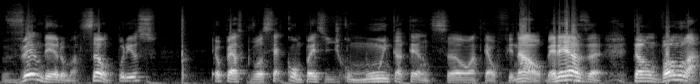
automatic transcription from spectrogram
vender uma ação. Por isso, eu peço que você acompanhe esse vídeo com muita atenção até o final, beleza? Então vamos lá!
